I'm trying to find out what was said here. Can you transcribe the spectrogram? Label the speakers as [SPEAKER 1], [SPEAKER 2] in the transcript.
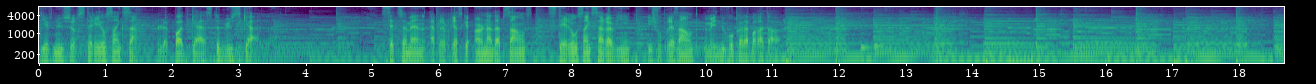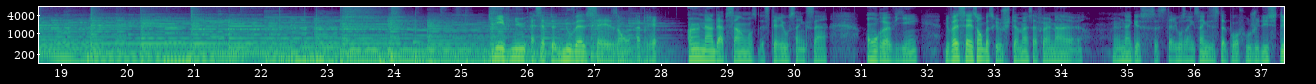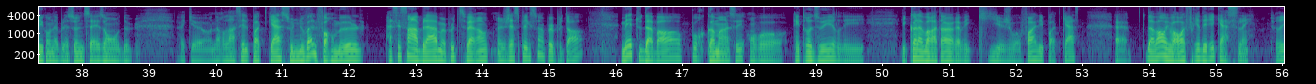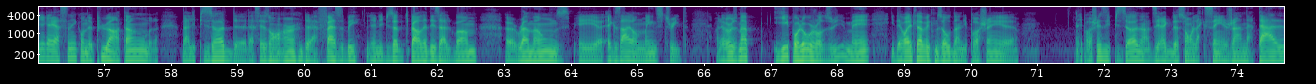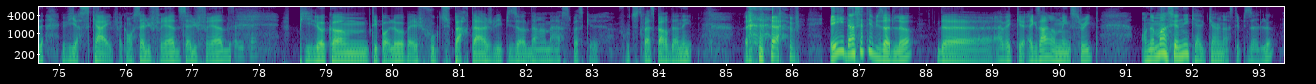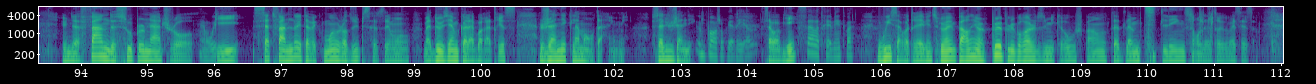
[SPEAKER 1] Bienvenue sur Stereo 500, le podcast musical. Cette semaine, après presque un an d'absence, Stereo 500 revient et je vous présente mes nouveaux collaborateurs. Bienvenue à cette nouvelle saison après un an d'absence de Stereo 500. On revient. Nouvelle saison parce que justement, ça fait un an, euh, que ce Stereo 500 n'existe pas. J'ai décidé qu'on appelait ça une saison 2. Fait que, euh, on a relancé le podcast sous une nouvelle formule assez semblable, un peu différente. J'explique ça un peu plus tard. Mais tout d'abord, pour commencer, on va introduire les, les collaborateurs avec qui je vais faire les podcasts. Euh, tout d'abord, il va y avoir Frédéric Asselin. Frédéric Asselin qu'on a pu entendre dans l'épisode de la saison 1 de la phase B, un épisode qui parlait des albums euh, Ramones et euh, Exile on Main Street. Malheureusement, il n'est pas là aujourd'hui, mais il devrait être là avec nous autres dans les prochains, euh, les prochains épisodes en direct de son lac Saint-Jean natal via Skype. Fait qu'on salue Fred, salut Fred.
[SPEAKER 2] Salut, Fred.
[SPEAKER 1] Puis là, comme t'es pas là, ben, il faut que tu partages l'épisode dans masse parce que faut que tu te fasses pardonner. Et dans cet épisode-là, de, avec Exile on Main Street, on a mentionné quelqu'un dans cet épisode-là, une fan de Supernatural.
[SPEAKER 2] Ah oui.
[SPEAKER 1] Puis cette fan-là est avec moi aujourd'hui, puis c'est mon, ma deuxième collaboratrice, Jannick Lamontagne. Salut Jannick,
[SPEAKER 2] Bonjour Gabriel.
[SPEAKER 1] ça va bien?
[SPEAKER 2] Ça va très bien toi?
[SPEAKER 1] Oui, ça va très bien. Tu peux même parler un peu plus proche du micro, je pense. Peut-être la une petite ligne sur le truc. Ouais, c'est ça.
